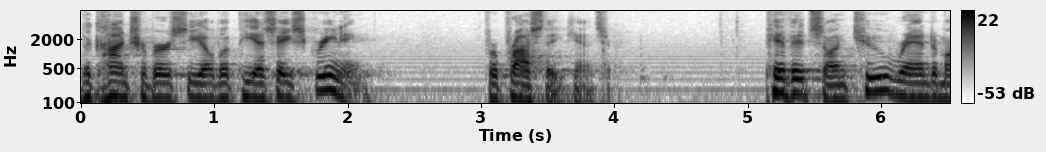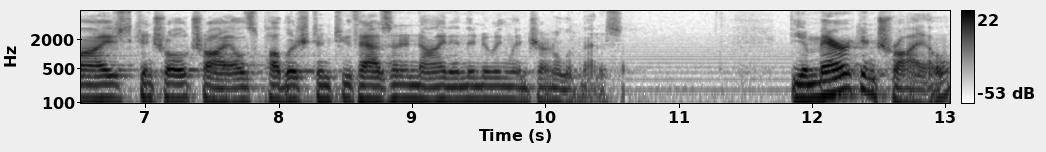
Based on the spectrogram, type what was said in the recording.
The controversy of a PSA screening for prostate cancer pivots on two randomized controlled trials published in 2009 in the New England Journal of Medicine. The American trial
